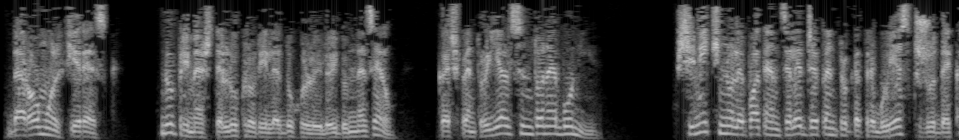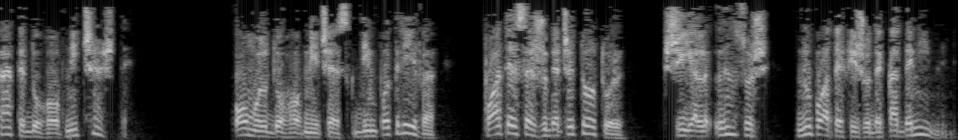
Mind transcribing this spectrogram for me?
Dar omul firesc nu primește lucrurile Duhului lui Dumnezeu, căci pentru el sunt o nebunie. Și nici nu le poate înțelege pentru că trebuiesc judecate duhovnicește. Omul duhovnicesc, din potrivă, poate să judece totul și el însuși nu poate fi judecat de nimeni.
